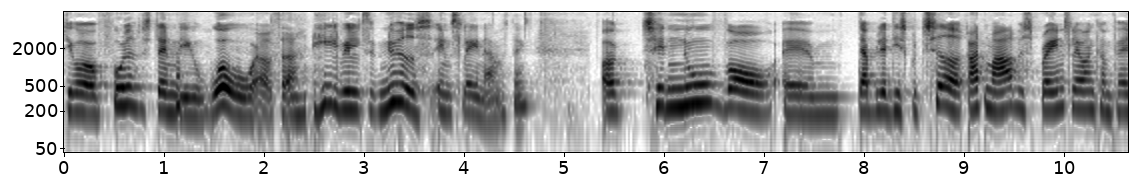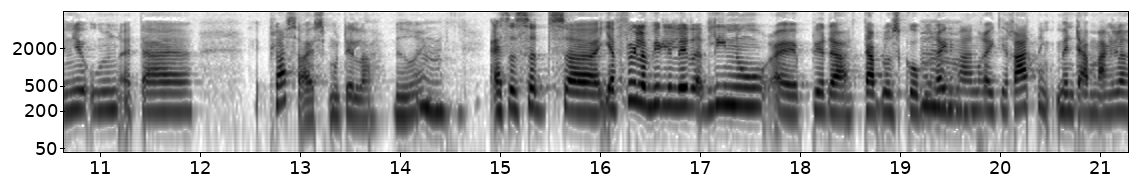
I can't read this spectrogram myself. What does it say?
Det var jo fuldstændig wow, altså helt vildt nyhedsindslag nærmest. Ikke? Og til nu, hvor øh, der bliver diskuteret ret meget, hvis Brains laver en kampagne, uden at der er plus size modeller med. Ikke? Mm. Altså, så, så jeg føler virkelig lidt, at lige nu øh, bliver der, der er blevet skubbet mm. rigtig meget i den rigtige retning, men der mangler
